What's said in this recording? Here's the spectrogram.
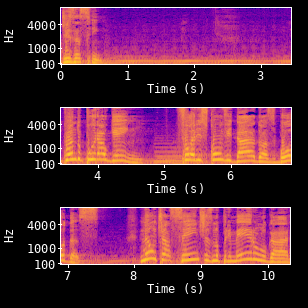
Diz assim: quando por alguém fores convidado às bodas, não te assentes no primeiro lugar,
